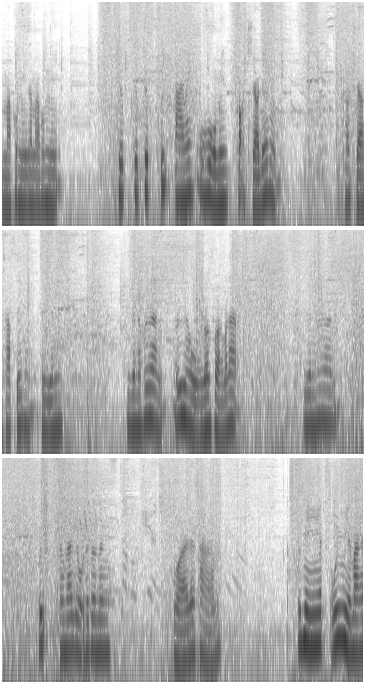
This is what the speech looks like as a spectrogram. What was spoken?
เรามาพุ่มนี้เรามาพุ่มนี้จึ๊บจึ๊บจึ๊บอุ้ยตายไหมโอ้โห มีเกาะเขียวเด้ง เกาะเขียวซับเด้งใจเย็นใจเย็นนะเพื่อนเอ้ยโหโดนสวนมาน่ะใจเย็นเพื่อนอุ้ยยังได้อยู่ตัวหนึ่ง double kill. สวได้สามอุ้ยเมดอุ้ยเมดมาไง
